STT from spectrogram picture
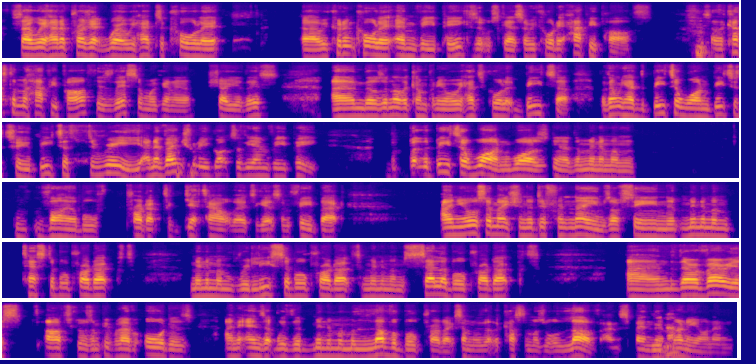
So we had a project where we had to call it uh, we couldn't call it MVP because it was scarce, so we called it Happy Path. so the customer happy path is this, and we're going to show you this. And there was another company where we had to call it beta, but then we had the beta one, beta two, beta three, and eventually got to the MVP. But the beta one was, you know, the minimum viable product to get out there to get some feedback. And you also mentioned the different names. I've seen minimum testable product, minimum releasable product, minimum sellable product. And there are various articles and people have orders and it ends up with the minimum lovable product, something that the customers will love and spend their yeah. money on. And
